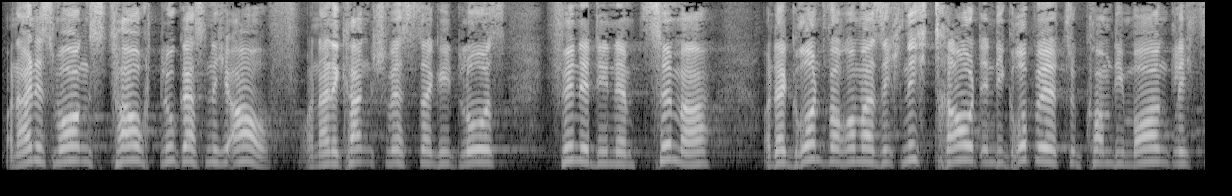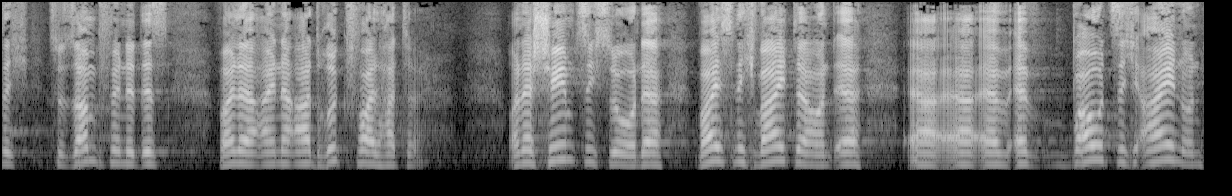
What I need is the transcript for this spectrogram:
Und eines Morgens taucht Lukas nicht auf. Und eine Krankenschwester geht los, findet ihn im Zimmer. Und der Grund, warum er sich nicht traut, in die Gruppe zu kommen, die morgendlich sich zusammenfindet, ist, weil er eine Art Rückfall hatte. Und er schämt sich so und er weiß nicht weiter und er, er, er, er baut sich ein und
